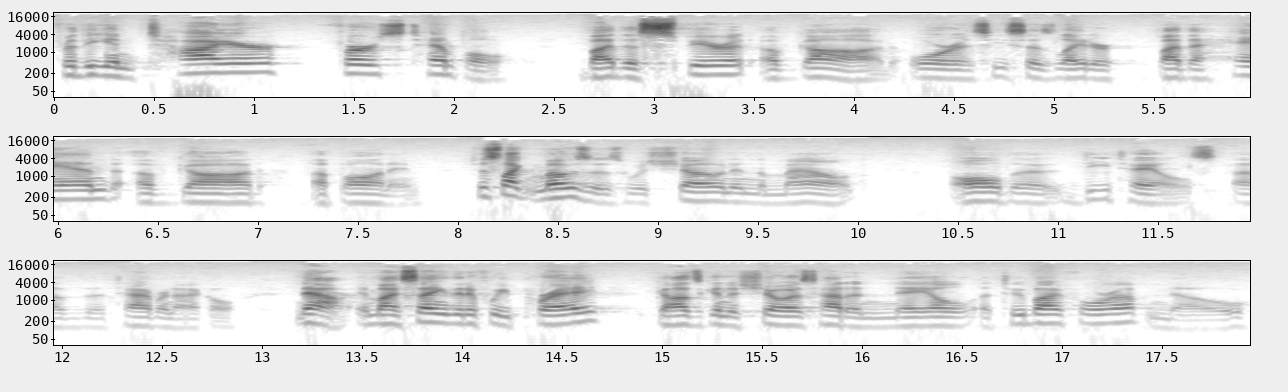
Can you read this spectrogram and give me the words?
for the entire first temple by the Spirit of God, or as he says later, by the hand of God upon him. Just like Moses was shown in the mount all the details of the tabernacle. Now, am I saying that if we pray, God's going to show us how to nail a two by four up? No.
